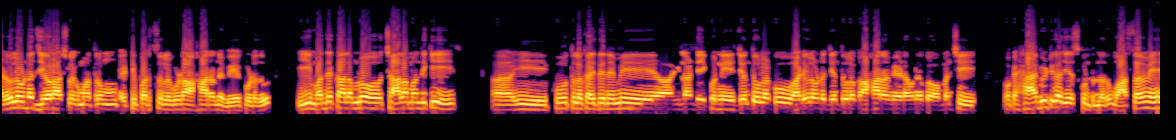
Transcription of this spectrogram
అడవిలో ఉన్న జీవరాశులకు మాత్రం ఎట్టి పరిస్థితుల్లో కూడా ఆహారాన్ని వేయకూడదు. ఈ మధ్య కాలంలో చాలా మందికి ఈ కోతులకు అయితేనేమి ఇలాంటి కొన్ని జంతువులకు అడవిలో ఉన్న జంతువులకు ఆహారం వేయడం అనేది ఒక మంచి ఒక హ్యాబిట్గా చేసుకుంటున్నారు. వాస్తవమే.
